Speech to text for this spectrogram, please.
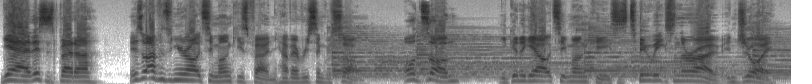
Yeah, this is better. This is what happens when you're an Arctic Monkeys fan. You have every single song. Odds on, you're gonna get Arctic Monkeys. It's two weeks in a row. Enjoy.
